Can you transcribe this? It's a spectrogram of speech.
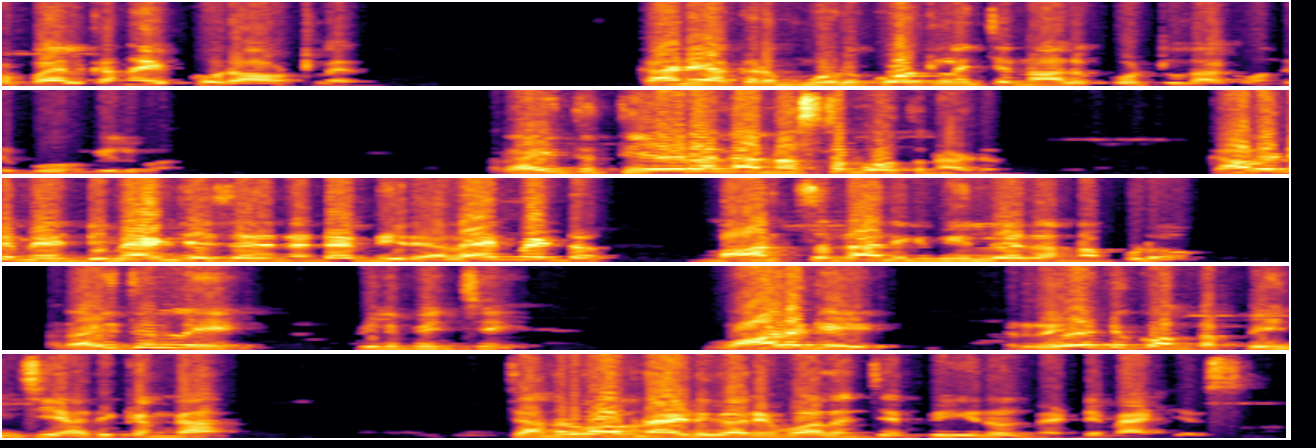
రూపాయల కన్నా ఎక్కువ రావట్లేదు. కానీ అక్కడ మూడు కోట్ల నుంచి నాలుగు కోట్ల దాకా ఉంది భూమి విలువ. రైతు తీవ్రంగా నష్టపోతున్నాడు. కాబట్టి మేము డిమాండ్ చేసేది ఏంటంటే మీరు అలైన్మెంట్ మార్చడానికి వీల్లేదన్నప్పుడు రైతుల్ని పిలిపించి వాళ్ళకి రేటు కొంత పెంచి అధికంగా చంద్రబాబు నాయుడు గారు ఇవ్వాలని చెప్పి ఈరోజు మేము డిమాండ్ చేస్తున్నాం.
